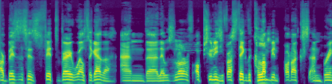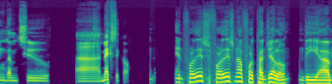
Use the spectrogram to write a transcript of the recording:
our businesses fit very well together, and uh, there was a lot of opportunity for us to take the Colombian products and bring them to uh, Mexico. And for this, for this now for Tangelo, the um,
